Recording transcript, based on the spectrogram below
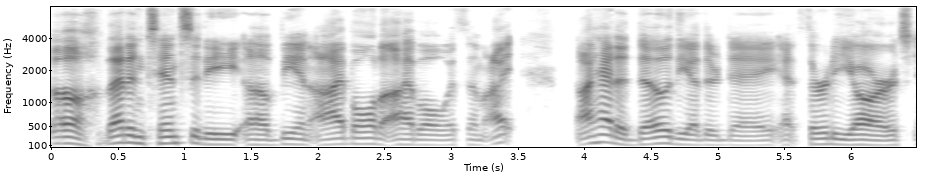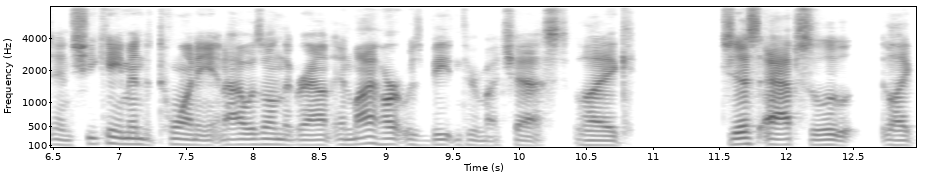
oh, that intensity of being eyeball to eyeball with them. I I had a doe the other day at 30 yards and she came into 20 and I was on the ground and my heart was beating through my chest. Like just absolute like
